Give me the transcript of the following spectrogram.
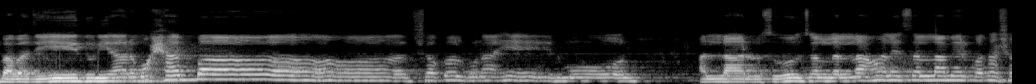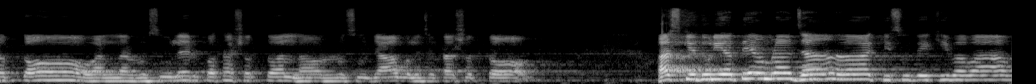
বাবাজি, দুনিয়ার মোহাব্বত, সকল গুনাহের মূল। আল্লাহর রসুল সাল্লাহ সাল্লামের কথা সত্য, আল্লাহর রসুলের কথা সত্য, আল্লাহর রসুল যা বলেছে তা সত্য। আজকে দুনিয়াতে আমরা যা কিছু দেখি বাবা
